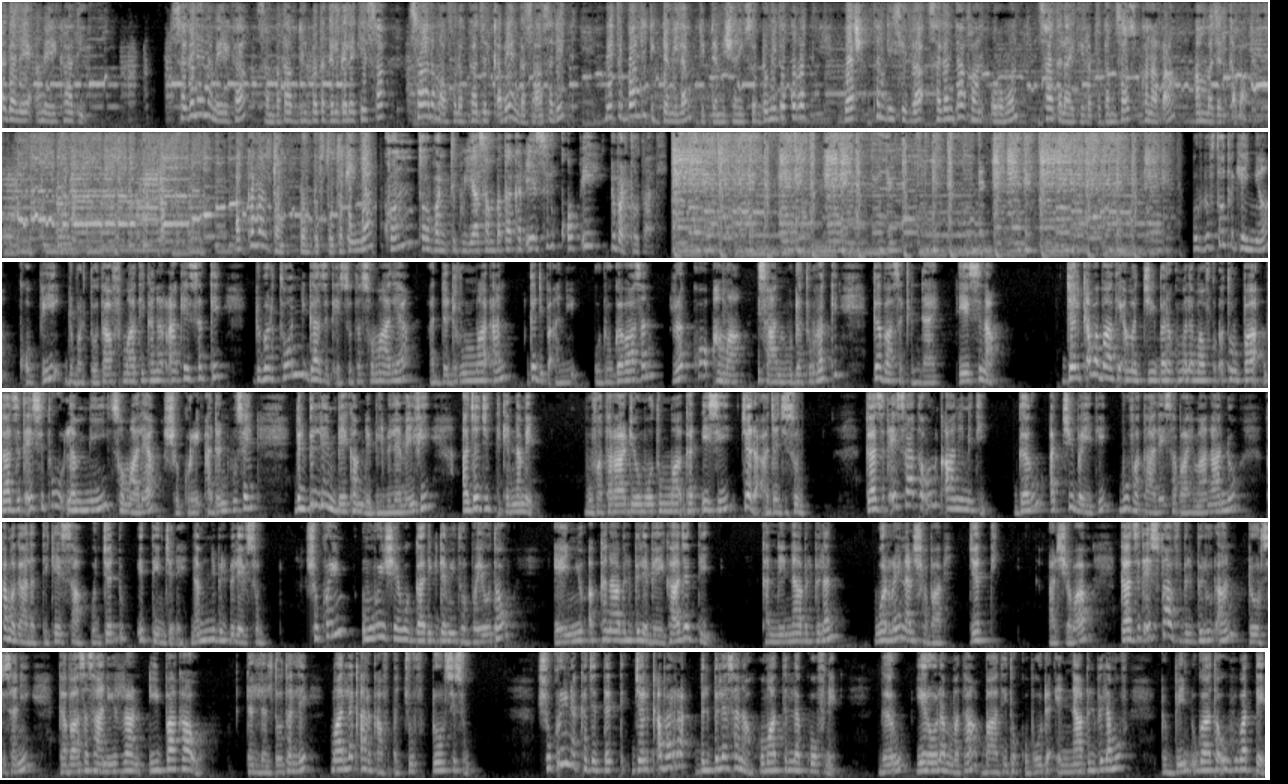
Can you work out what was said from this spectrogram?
Sagalee Ameerikaati. Sagaleen Ameerikaa sanbataaf dilbata galgala keessaa sa'a lamaaf walakkaa jalqabee hanga sa'a sadeetti meetirbaandii 22-25-31 irratti Waashintan Diisii irraa sagantaa afaan Oromoon saatalaayitii irratti tamsaasu kanarraa amma jalqaba. Akka maaltan hordoftoota keenyaa kun torbanitti guyyaa sanbataa kan dhiyeessinu qophii dubartootaati. Hordoftoota keenyaa qophii dubartootaaf maatii kanarraa keessatti dubartoonni gaazexeessota Somaaliyaa adda durummaadhaan gadi ba'anii oduu gabaasan rakkoo hamaa isaan mudatu irratti gabaasa qindaa'e dhiyeessina. Jalqaba baatii amajjii bara 2017 gaazexeessituu lammii Somaaliyaa Shukurii Adan Huseen bilbilli hin beekamne bilbilamee fi ajaji itti kenname. Buufata raadiyoo mootummaa gadhiisii jedha ajaji sun. Gaazexeessaa ta'uun qaanii miti. Garuu achii bayitii buufataalee sabaa himaa naannoo kan magaalattii keessaa hojjedhu ittiin jedhe namni bilbileef sun. Shukuriin umuriin ishee waggaa 27 yoo ta'u, eenyu akkanaa bilbile beekaa jetti. Kanneen naa bilbilan warreen Alshabaabi jetti. Alshabaab gaazexeessotaaf bilbiluudhaan doorsisanii gabaasa isaanii irraan dhiibbaa kaa'u. Daldaltoota illee maallaqa harkaa fudhachuuf doorsisu. Shukuriin akka jettetti jalqabarra bilbila sana homaatti hin lakkoofne garuu yeroo lammataa baatii tokko booda ennaa bilbilamuuf dubbiin dhugaa ta'uu hubatte.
